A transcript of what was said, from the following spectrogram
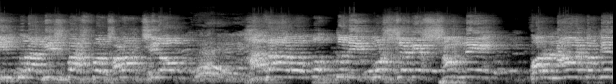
হিন্দুরা বিশ্বাস ছড়াচ্ছিল, হাজারো পত্তলিক মুর্শেকের সামনে কর্ণাটকের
